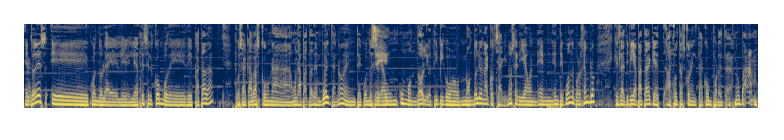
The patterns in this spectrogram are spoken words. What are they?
Entonces, eh, cuando le, le- le haces el combo de, de patada, pues acabas con una, una patada envuelta, ¿no? En taekwondo sería Sí. un, un mondolio típico, mondolio nakochaki, ¿no? Sería en, en, en taekwondo, por ejemplo, que es la típica patada que azotas con el tacón por detrás, ¿no? ¡Bam!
